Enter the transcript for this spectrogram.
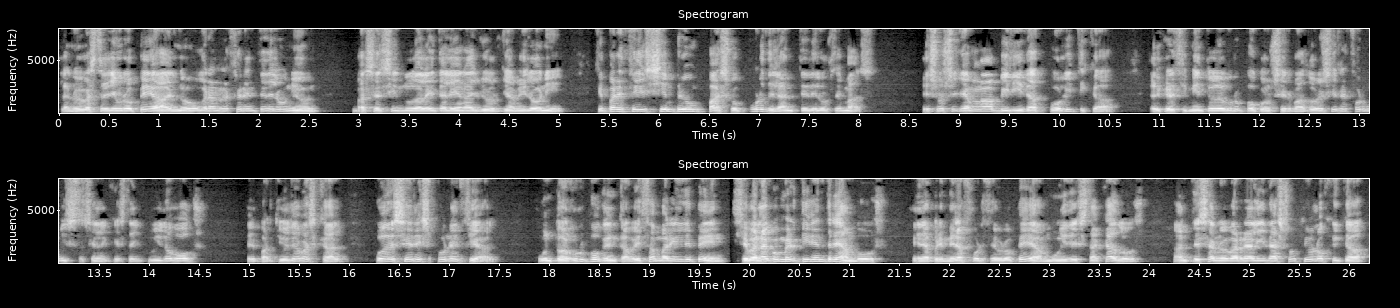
La nueva estrella europea, el nuevo gran referente de la Unión, va a ser sin duda la italiana Giorgia Meloni, que parece ir siempre un paso por delante de los demás. Eso se llama habilidad política. El crecimiento del grupo conservadores y reformistas en el que está incluido Vox, el partido de Abascal, puede ser exponencial junto al grupo que encabeza Marine Le Pen, se van a convertir entre ambos en la primera fuerza europea, muy destacados ante esa nueva realidad sociológica.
